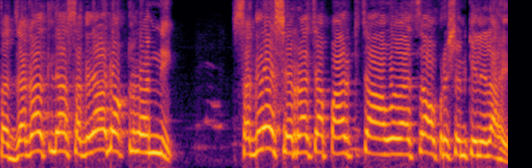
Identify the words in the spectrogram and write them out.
तर जगातल्या सगळ्या डॉक्टरांनी सगळ्या शरीराच्या पार्टच्या अवयवाचं ऑपरेशन केलेलं आहे.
